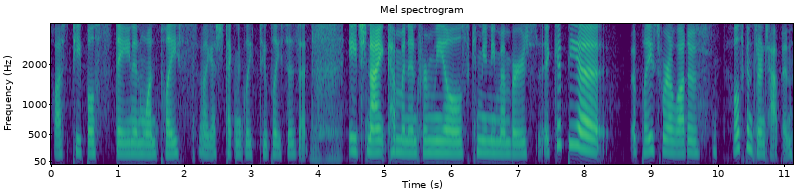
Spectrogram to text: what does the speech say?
plus people staying in one place, well, I guess technically two places at each night coming in for meals, community members, it could be a, a place where a lot of health concerns happen.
